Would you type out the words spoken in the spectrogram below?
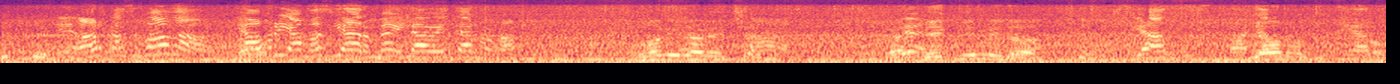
Bitti. E, arkası var da yağmur yağmaz yarın ben ilave eder ona. Buna mı ilave edeceksin? Ha. Ben Evet. bekleyeyim mi daha? Yarın mı? Yarın.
